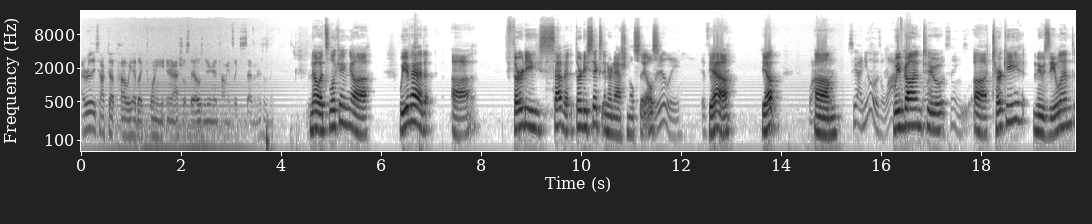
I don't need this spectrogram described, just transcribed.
I really talked up how we had like 20 international sales, and you're going to tell me it's like seven or something. No, it's looking. Uh, we have had uh, 37, 36 international sales. Really? It's Yeah. Yep. Wow. Um, See, I knew it was a lot. we've gone A lot of to uh, Turkey, New Zealand,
